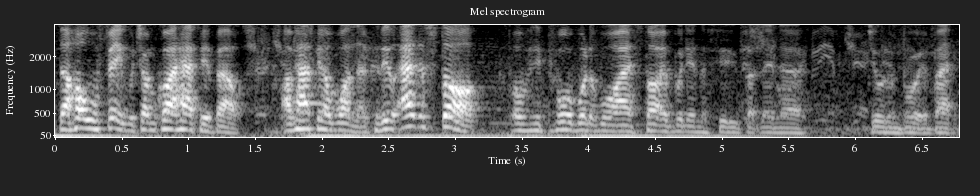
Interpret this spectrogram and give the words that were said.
the whole thing, which I'm quite happy about. I'm happy I won that because at the start, obviously before World at War, I started winning a few, but then uh, Jordan brought it back.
